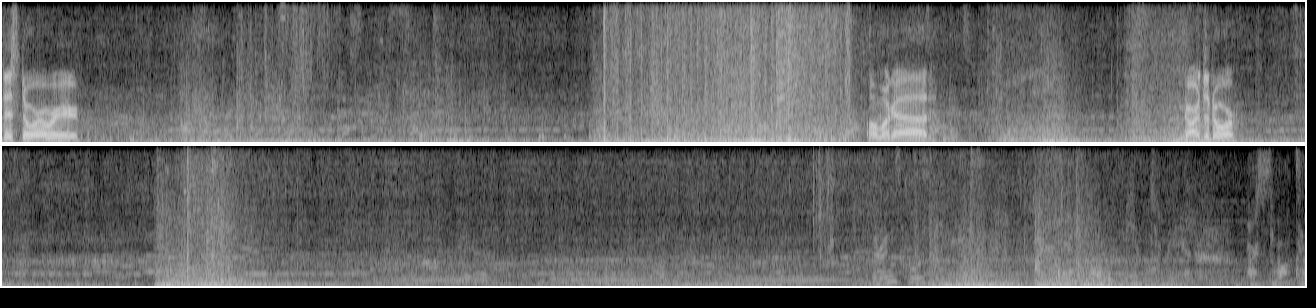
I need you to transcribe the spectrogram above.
This door over here. Hostile right here. Bless me with sight. Oh my god. Guard the door. The ring's closed. Father kept me. I slaughter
